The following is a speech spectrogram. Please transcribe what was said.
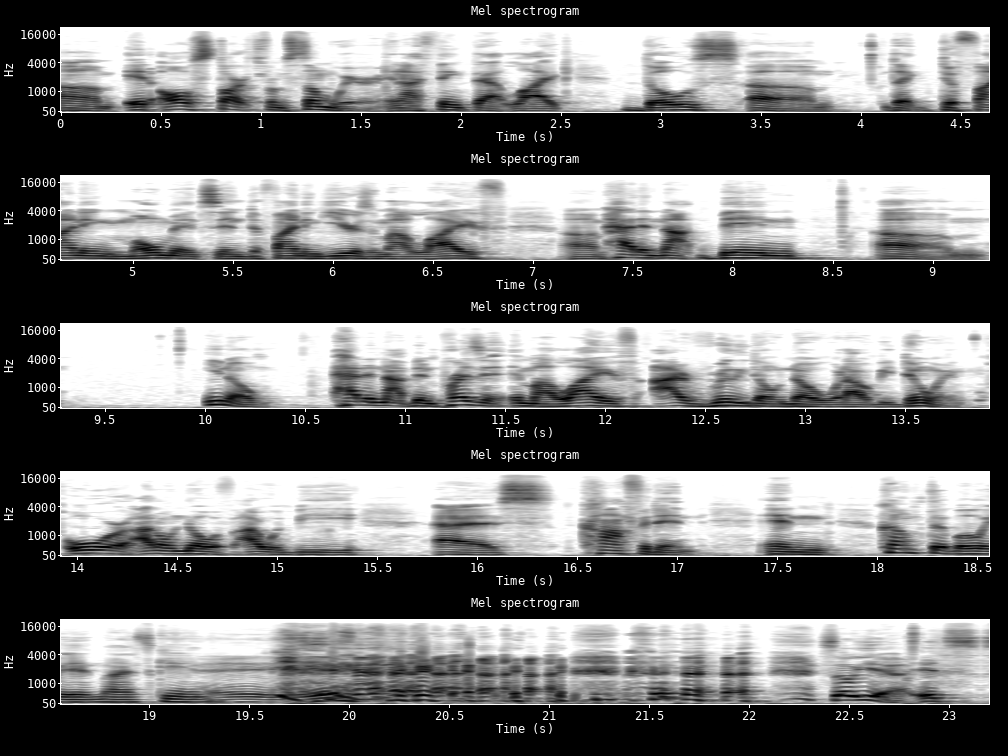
um, it all starts from somewhere. And I think that like those um, like defining moments and defining years in my life, um, had it not been, um, you know, had it not been present in my life, I really don't know what I would be doing, or I don't know if I would be as confident and comfortable in my skin. Hey, so yeah, it's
